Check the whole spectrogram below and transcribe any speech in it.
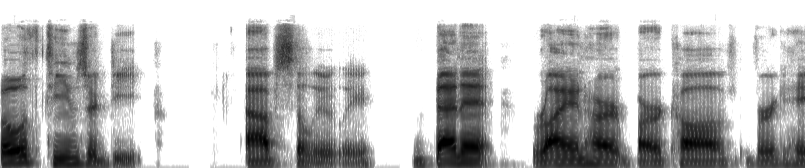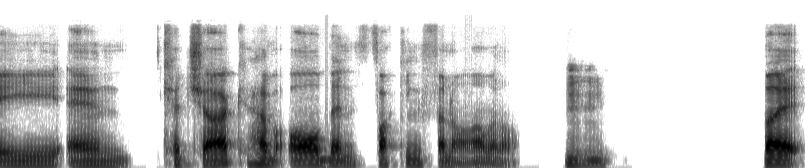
Both teams are deep. Absolutely. Bennett, Reinhart, Barkov, Verhaeghe, and Tkachuk have all been fucking phenomenal. Mhm. But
